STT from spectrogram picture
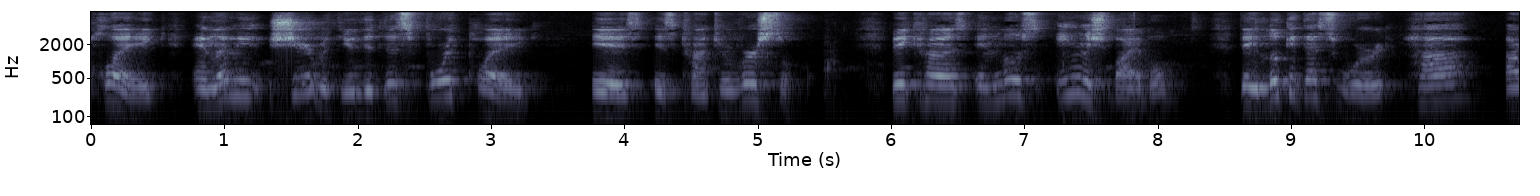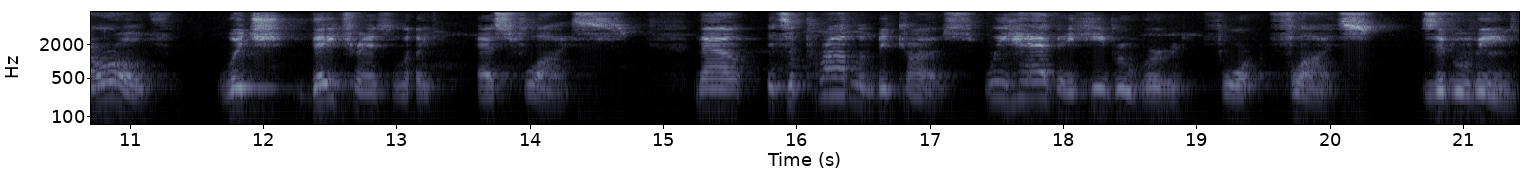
plague, and let me share with you that this fourth plague is, is controversial. Because in most English Bible, they look at this word ha-arov, which they translate as flies. Now, it's a problem because we have a Hebrew word for flies, zivuvim.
